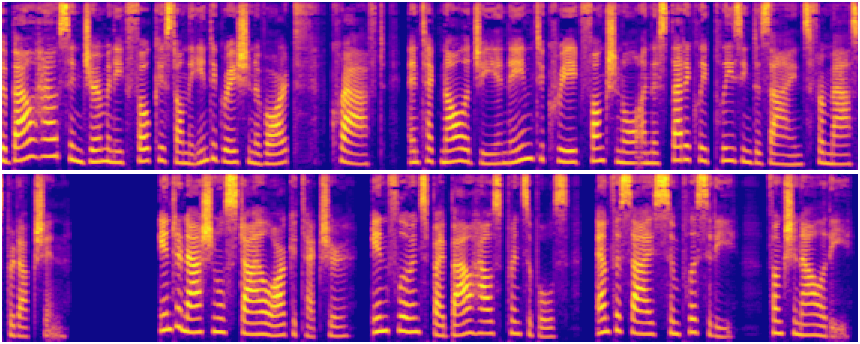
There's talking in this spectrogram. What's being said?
The Bauhaus in Germany focused on the integration of art, craft, and technology and aimed to create functional and aesthetically pleasing designs for mass production. International style architecture, influenced by Bauhaus principles, emphasized simplicity, functionality,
